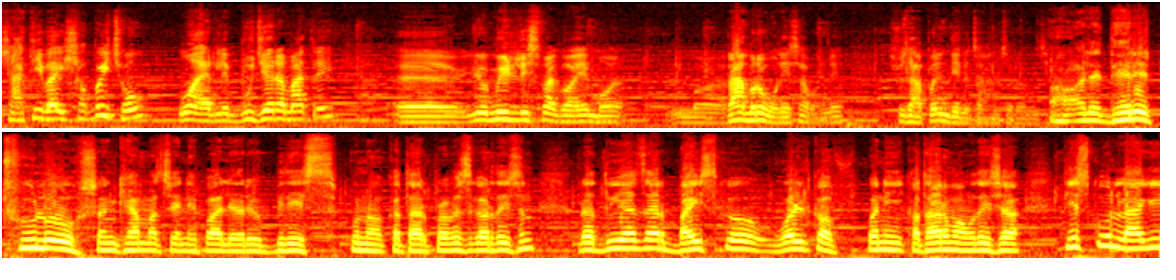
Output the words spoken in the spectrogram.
साथीभाइ सबै छौँ उहाँहरूले बुझेर मात्रै यो मिडल इस्टमा गए म राम्रो हुनेछ भन्ने सुझाव पनि दिन चाहन्छु अहिले धेरै ठुलो सङ्ख्यामा चाहिँ नेपालीहरू विदेश पुनः कतार प्रवेश गर्दैछन् र दुई हजार बाइसको वर्ल्ड कप पनि कतारमा हुँदैछ। त्यसको लागि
